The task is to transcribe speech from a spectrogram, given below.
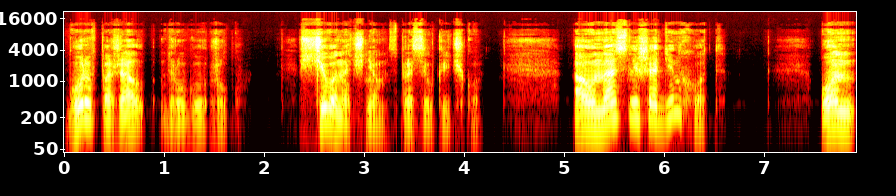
Гуров пожал другу руку. — С чего начнем? — спросил Кричко. — А у нас лишь один ход. Он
